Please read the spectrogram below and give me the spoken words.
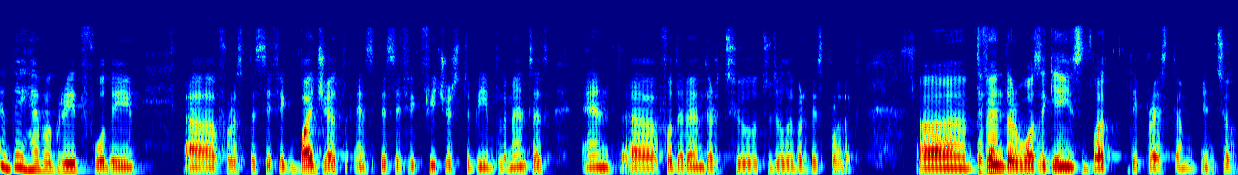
and they have agreed for the uh, for a specific budget and specific features to be implemented and uh, for the vendor to, to deliver this product. Uh, the vendor was against, but they pressed them into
